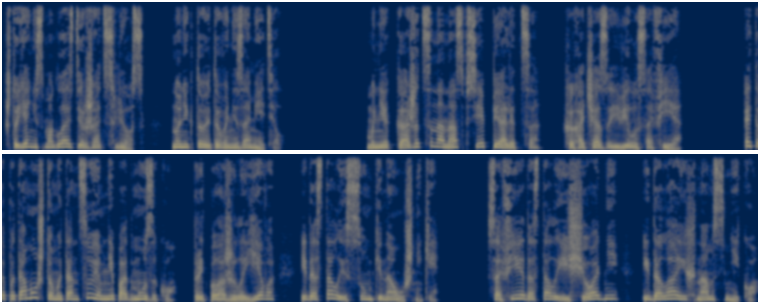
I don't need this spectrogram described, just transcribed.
что я не смогла сдержать слез, но никто этого не заметил. «Мне кажется, на нас все пялятся», — хохоча заявила София. «Это потому, что мы танцуем не под музыку», — предположила Ева и достала из сумки наушники. София достала еще одни и дала их нам с Нико.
